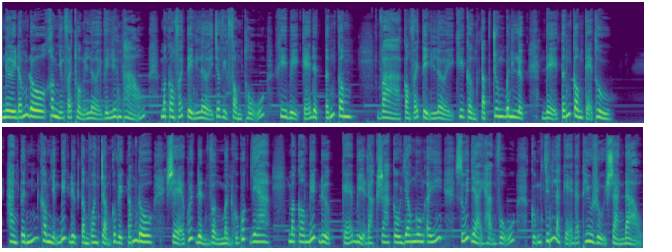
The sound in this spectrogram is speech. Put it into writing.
Nơi đóng đô không những phải thuận lợi về lương thảo, mà còn phải tiện lợi cho việc phòng thủ khi bị kẻ địch tấn công và còn phải tiện lợi khi cần tập trung binh lực để tấn công kẻ thù. Hàng tính không những biết được tầm quan trọng của việc đóng đô sẽ quyết định vận mệnh của quốc gia, mà còn biết được kẻ bịa đặt ra câu giao ngôn ấy, suối dài hạng vũ, cũng chính là kẻ đã thiêu rụi sàn đạo,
